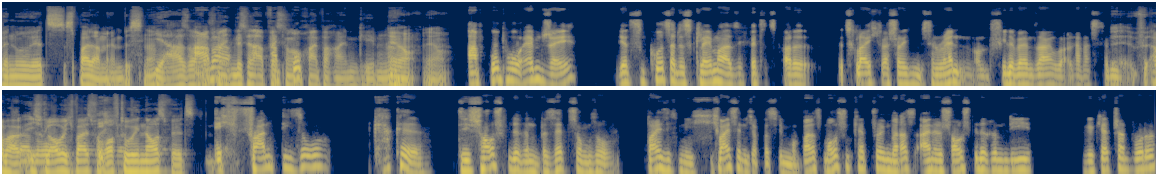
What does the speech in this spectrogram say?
wenn du jetzt Spider-Man bist, ne? Ja, soll Aber aber ein bisschen Abwechslung apropos- auch einfach reingeben. Ne? ja, ja. Apropos MJ, jetzt ein kurzer Disclaimer, also ich werde jetzt gerade jetzt gleich wahrscheinlich ein bisschen ranten und viele werden sagen, so, Alter, was denn? Äh, Aber ich glaube, ich weiß, worauf du hinaus willst. Ich fand die so kacke. Die Schauspielerin, Besetzung, so, weiß ich nicht. Ich weiß ja nicht, ob das war das Motion Capturing, war das eine Schauspielerin, die gecaptured wurde?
